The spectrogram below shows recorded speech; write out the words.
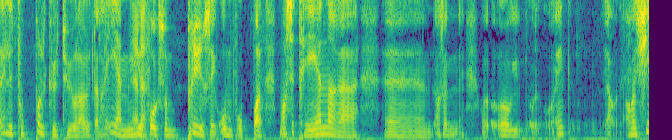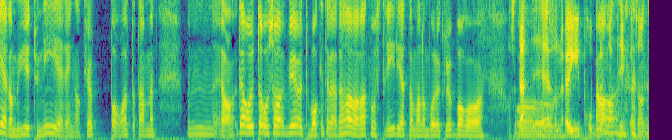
Det er litt fotballkultur der ute. Det er mye Er det? folk som bryr seg om fotball. Masse trenere. Eh, altså, og, og, og, og egentlig ja, arrangerer mye turneringer, cuper og alt dette. Men, men ja, der ute også, vi er vel tilbake til det. Det har vært noen stridigheter mellom både klubber og Altså Dette er sånn øyproblematikk. Ja. Og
